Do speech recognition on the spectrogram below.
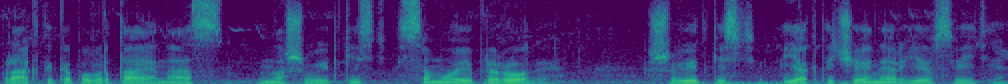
Практика повертає нас на швидкість самої природи, швидкість, як тече енергія в світі.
